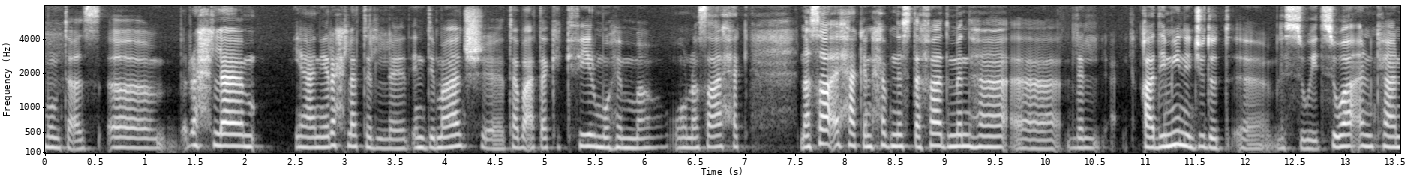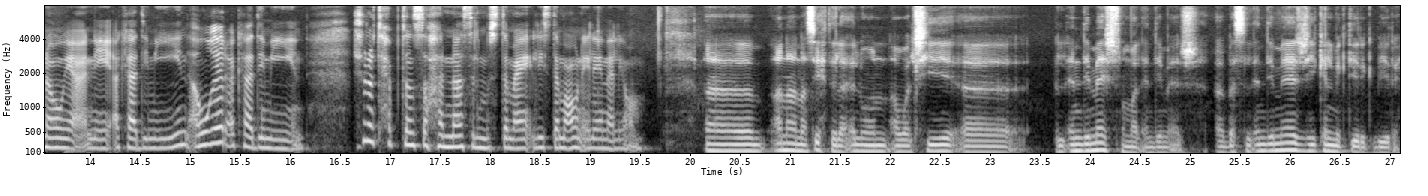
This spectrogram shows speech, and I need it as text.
ممتاز. آه، رحلة يعني رحلة الاندماج تبعتك كثير مهمة ونصائحك نصائحك نحب نستفاد منها آه، للقادمين الجدد آه، للسويد سواء كانوا يعني أكاديميين أو غير أكاديميين. شنو تحب تنصح الناس المستمعين اللي يستمعون إلينا اليوم؟ أنا نصيحتي لهم أول شيء الاندماج ثم الاندماج. بس الاندماج هي كلمة كتير كبيرة.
